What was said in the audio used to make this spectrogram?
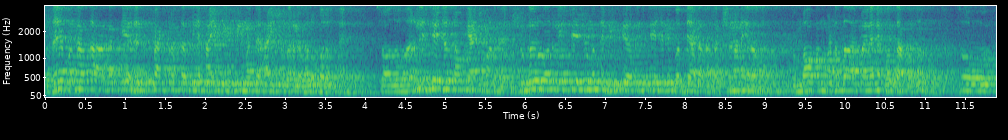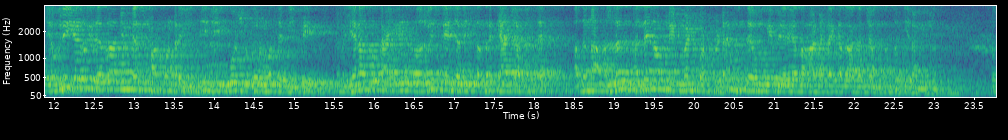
ಹೃದಯಾಘಾತ ಆಗಕ್ಕೆ ರಿಸ್ಕ್ ಫ್ಯಾಕ್ಟರ್ಸ್ ಅಲ್ಲಿ ಹೈ ಬಿ ಪಿ ಮತ್ತು ಹೈ ಶುಗರ್ ಲೆವೆಲ್ ಬರುತ್ತೆ. ಸೊ ಅದು ಅರ್ಲಿ ಸ್ಟೇಜಲ್ಲಿ ನಾವು ಕ್ಯಾಚ್ ಮಾಡಿದ್ರೆ ಶುಗರು ಅರ್ಲಿ ಸ್ಟೇಜು ಮತ್ತು ಬಿ ಪಿ ಅರ್ಲಿ ಸ್ಟೇಜಲ್ಲಿ ಗೊತ್ತೇ ಆಗಲ್ಲ, ಲಕ್ಷಣನೇ ಇರಲ್ಲ. ತುಂಬ ಒಂದು ಮಟ್ಟದ ಮೇಲೇ ಗೊತ್ತಾಗೋದು. ಸೊ ಎವ್ರಿ ಇಯರ್ ಇದೆಲ್ಲ ನೀವು ಟೆಸ್ಟ್ ಮಾಡ್ಕೊಂಡ್ರೆ E C G echo sugar ಮತ್ತು ಬಿ ಪಿ ನಿಮಗೆ ಏನಾದರೂ ಕಾಯಿಲೆ ಅರ್ಲಿ ಸ್ಟೇಜಲ್ಲಿ ಇತ್ತಂದ್ರೆ ಕ್ಯಾಚ್ ಆಗುತ್ತೆ. ಅದನ್ನ ಅಲ್ಲ, ಅಲ್ಲೇ ನಾವು ಟ್ರೀಟ್ಮೆಂಟ್ ಕೊಟ್ಬಿಟ್ರೆ ಮುಂದೆ ಹೋಗಿ ಬೇರೆ ಎಲ್ಲ ಹಾರ್ಟ್ ಅಟ್ಯಾಕ್ ಎಲ್ಲ ಆಗೋ ಚಾನ್ಸಸ್ ಇರಂಗಿಲ್ಲ ಸೊ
